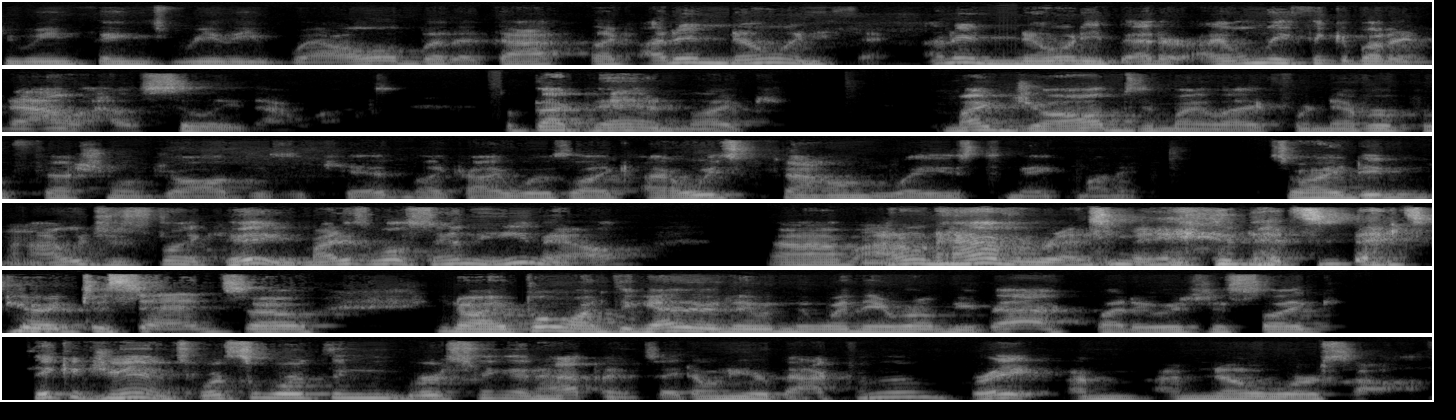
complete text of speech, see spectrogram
doing things really well. But at that, like, I didn't know anything. I didn't know any better. I only think about it now how silly that was. But back then, like, my jobs in my life were never professional jobs as a kid. Like, I was like, I always found ways to make money. So I didn't, mm. I was just like, hey, might as well send the email. Um, I mm. don't have a resume that's that's good to send. So, you know, I put one together then when they wrote me back, but it was just like, take a chance. What's the worst thing worst thing that happens? I don't hear back from them. Great, I'm I'm no worse off.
